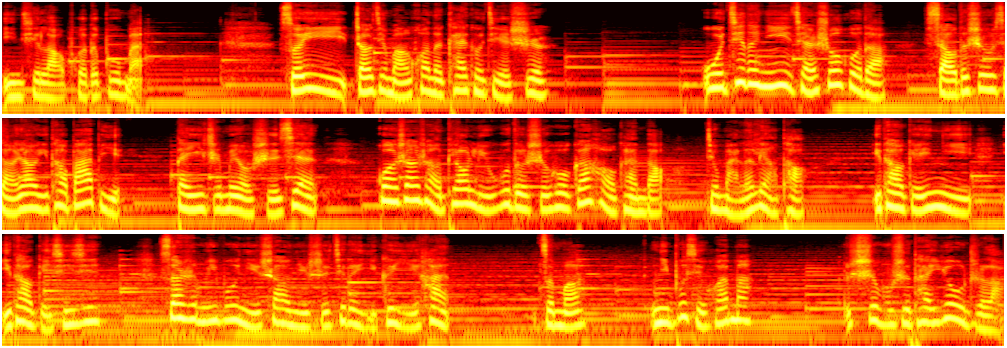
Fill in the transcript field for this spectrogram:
引起老婆的不满，所以着急忙慌的开口解释：“我记得你以前说过的，小的时候想要一套芭比，但一直没有实现。逛商场挑礼物的时候刚好看到，就买了两套，一套给你，一套给欣欣，算是弥补你少女时期的一个遗憾。怎么，你不喜欢吗？是不是太幼稚了？”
